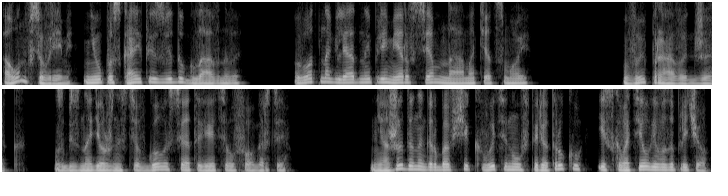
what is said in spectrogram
А он все время не упускает из виду главного. Вот наглядный пример всем нам, отец мой. Вы правы, Джек, — с безнадежностью в голосе ответил Фогарти. Неожиданно гробовщик вытянул вперед руку и схватил его за плечо.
